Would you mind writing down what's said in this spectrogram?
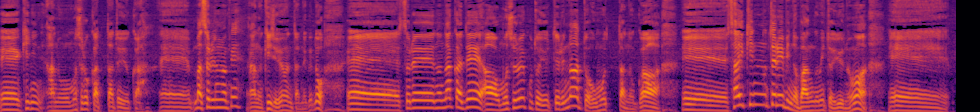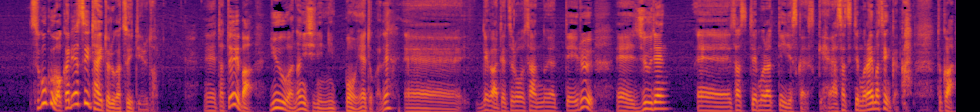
えー、気にあの面白かったというか、えー、まあ、それのねあの記事を読んだんだけど、えそれの中であ面白いことを言ってるなと思ったのが、え最近のテレビの番組というのは、えーすごく分かりやすいタイトルがついていると。えー、例えば「YOU は何しに日本へ」とかね、えー、出川哲朗さんのやっている、えー、充電えー、させてもらっていいですかですっけ？させてもらえませんかかとか、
